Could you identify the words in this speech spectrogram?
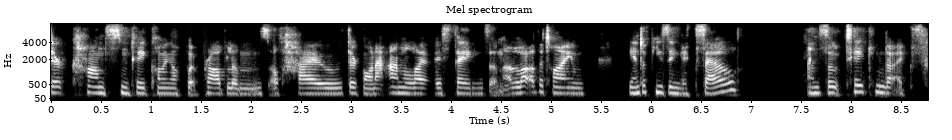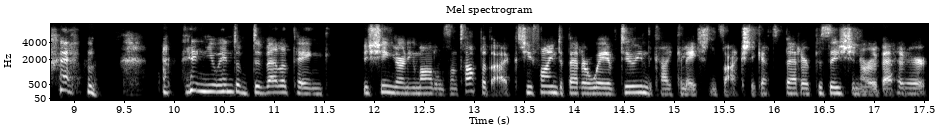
they're constantly coming up with problems of how they're going to analyze things. And a lot of the time, you end up using Excel. And so taking that Excel, and then you end up developing machine learning models on top of that because you find a better way of doing the calculations that actually gets a better position or a better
